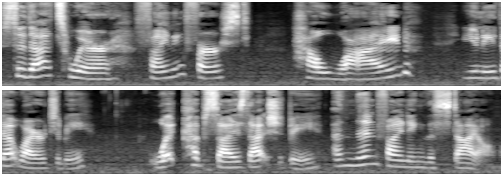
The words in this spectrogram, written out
So that's where finding first how wide you need that wire to be, what cup size that should be, and then finding the style.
